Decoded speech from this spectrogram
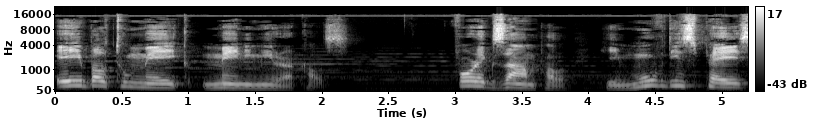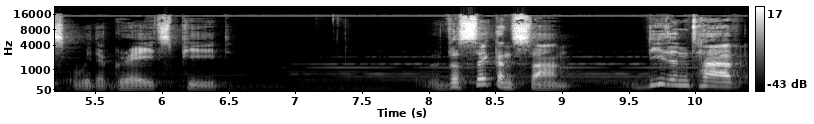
able to make many miracles. For example, he moved in space with a great speed. The second son didn't have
